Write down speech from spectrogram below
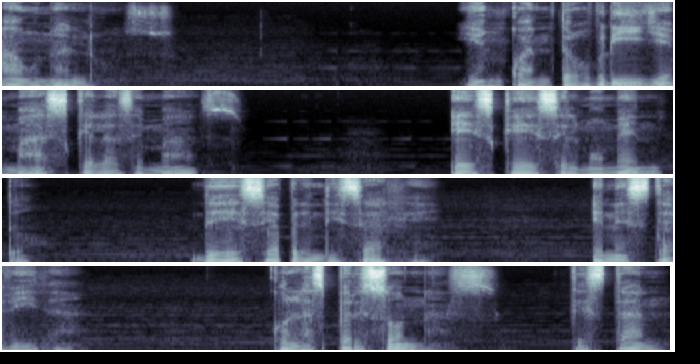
a una luz y en cuanto brille más que las demás, es que es el momento de ese aprendizaje en esta vida con las personas están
